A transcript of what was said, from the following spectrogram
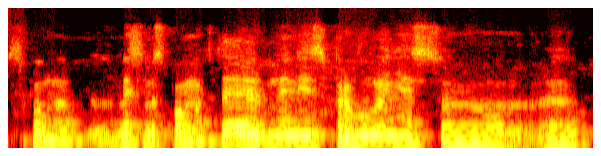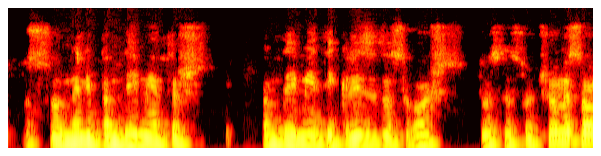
Спомна, мислам, спомнавте нели справување со со нели пандемијата, пандемијата и кризата со која што се случува, со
